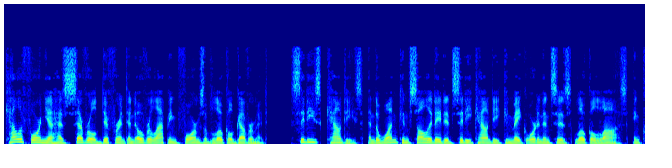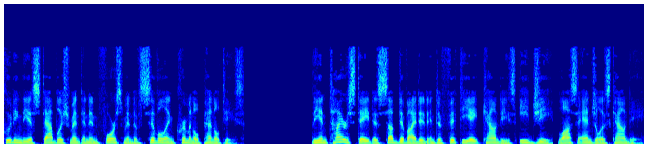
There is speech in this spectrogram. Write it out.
California has several different and overlapping forms of local government. Cities, counties, and the one consolidated city-county can make ordinances local laws, including the establishment and enforcement of civil and criminal penalties. The entire state is subdivided into 58 counties e.g., Los Angeles County.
